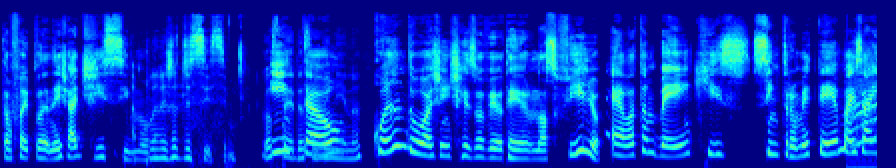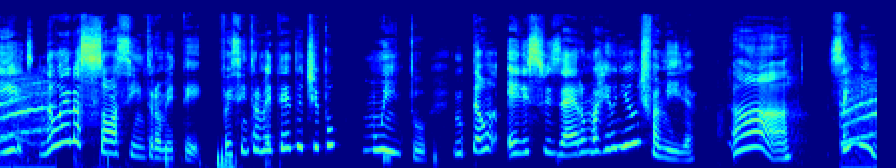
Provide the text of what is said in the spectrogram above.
Então foi planejadíssimo. Planejadíssimo. Gostei dessa Então, menina. quando a gente resolveu ter o nosso filho, ela também quis se intrometer, mas aí não era só se intrometer, foi se intrometer do tipo muito. Então, eles fizeram uma reunião de família, Ah! sem mim.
